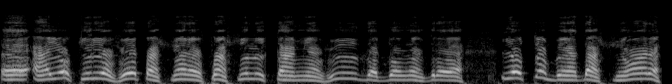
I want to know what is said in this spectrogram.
É, aí eu queria ver para a senhora facilitar a minha vida, dona Andréa. E eu também, a da senhora,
